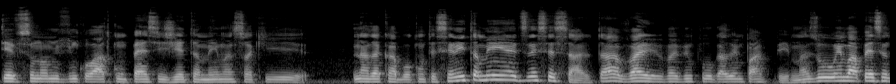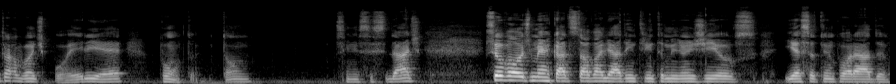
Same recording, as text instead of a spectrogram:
teve seu nome vinculado com o PSG também, mas só que nada acabou acontecendo e também é desnecessário, tá? Vai, vai vir pro lugar do Mbappé. Mas o Mbappé é centroavante, pô. Ele é ponta. Então, sem necessidade. Seu valor de mercado está avaliado em 30 milhões de euros e essa temporada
